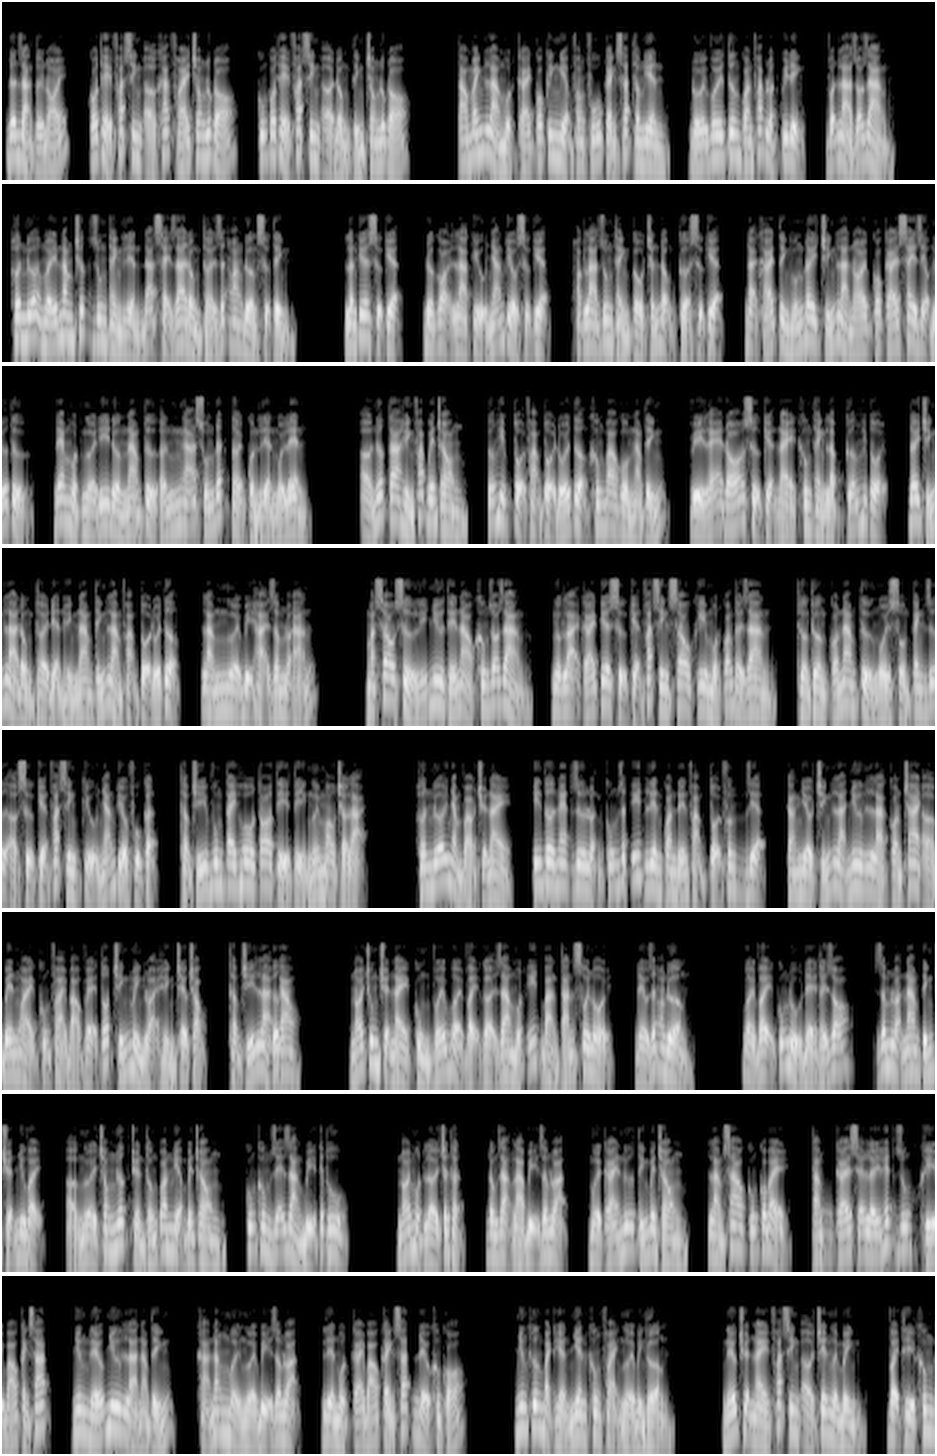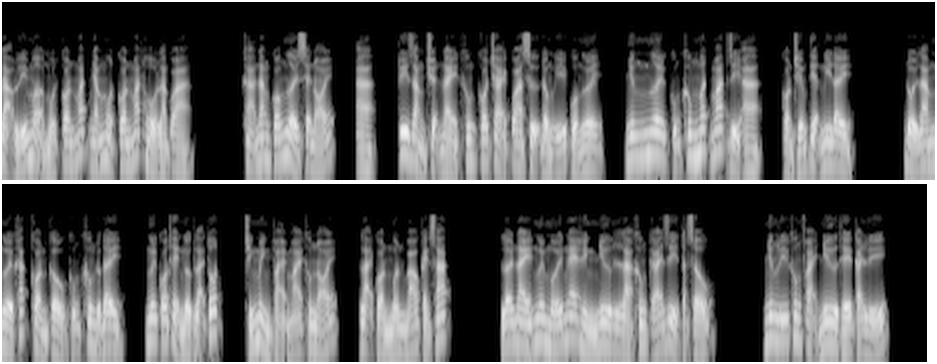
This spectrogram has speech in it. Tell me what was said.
Đơn giản tới nói có thể phát sinh ở khác phái trong lúc đó, cũng có thể phát sinh ở đồng tính trong lúc đó. Tào mãnh là một cái có kinh nghiệm phong phú cảnh sát thâm niên, đối với tương quan pháp luật quy định vẫn là rõ ràng. Hơn nữa mấy năm trước dung thành liền đã xảy ra đồng thời rất hoang đường sự tình. Lần kia sự kiện, được gọi là cựu nhãn tiểu sự kiện, hoặc là dung thành cầu chấn động cửa sự kiện, đại khái tình huống đây chính là nói có cái say rượu nữ tử, đem một người đi đường nam tử ấn ngã xuống đất cởi quần liền ngồi lên. Ở nước ta hình pháp bên trong, cưỡng hiệp tội phạm tội đối tượng không bao gồm nam tính vì lẽ đó sự kiện này không thành lập cưỡng hiếp tội, đây chính là đồng thời điển hình nam tính làm phạm tội đối tượng, làm người bị hại dâm loạn án. Mặt sau xử lý như thế nào không rõ ràng, ngược lại cái kia sự kiện phát sinh sau khi một quãng thời gian, thường thường có nam tử ngồi sồn canh giữ ở sự kiện phát sinh cựu nhãn tiểu phụ cận, thậm chí vung tay hô to tỉ tỉ ngươi mau trở lại. Hơn nữa nhằm vào chuyện này, internet dư luận cũng rất ít liên quan đến phạm tội phương diện, càng nhiều chính là như là con trai ở bên ngoài cũng phải bảo vệ tốt chính mình loại hình trêu chọc, thậm chí là ước ao. Nói chung chuyện này cùng với bởi vậy gợi ra một ít bàn tán sôi nổi, đều rất ngang đường. Bởi vậy cũng đủ để thấy rõ dâm loạn nam tính chuyện như vậy, ở người trong nước truyền thống quan niệm bên trong, cũng không dễ dàng bị tiếp thu. Nói một lời chân thật, đồng dạng là bị dâm loạn, mười cái nữ tính bên trong, làm sao cũng có bảy, tám cái sẽ lấy hết dũng khí báo cảnh sát, nhưng nếu như là nam tính, khả năng mười người bị dâm loạn, liền một cái báo cảnh sát đều không có. Nhưng khương bạch hiển nhiên không phải người bình thường. Nếu chuyện này phát sinh ở trên người mình, vậy thì không đạo lý mở một con mắt nhắm một con mắt hồ làm qua. Khả năng có người sẽ nói à tuy rằng chuyện này không có trải qua sự đồng ý của ngươi, nhưng ngươi cũng không mất mát gì à còn chiếm tiện nghi đây. Đổi làm người khác còn cầu cũng không được đây ngươi có thể ngược lại tốt, chính mình thoải mái không nói, lại còn muốn báo cảnh sát. Lời này ngươi mới nghe hình như là không cái gì tật xấu. Nhưng lý không phải như thế cái lý.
